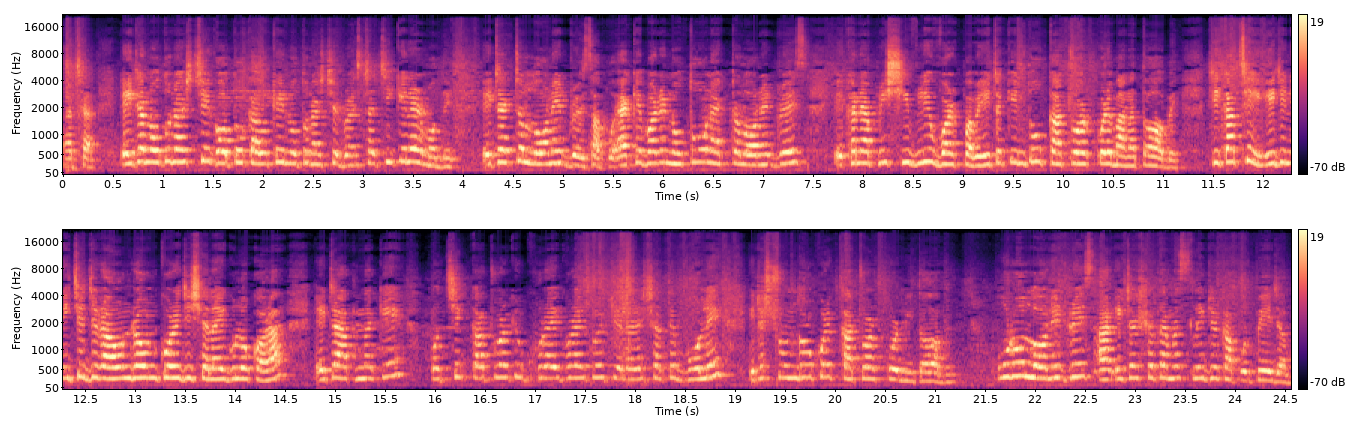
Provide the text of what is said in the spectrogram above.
আচ্ছা এইটা নতুন আসছে, গতকালকে নতুন আসছে ড্রেসটা চিকেনের মধ্যে। এটা একটা লনের ড্রেস আপু। একেবারে নতুন একটা লনের ড্রেস এখানে আপনি শিবলি ওয়ার্ক পাবেন। এটা কিন্তু কাট ওয়ার্ক করে বানাতে হবে। ঠিক আছে? এই যে নিচে যে রাউন্ড রাউন্ড করে যে সেলাইগুলো করা, এটা আপনাকে হচ্ছে কাট ওয়ার্ক ঘুরাই ঘুরাই করে টেলারের সাথে বলে এটা সুন্দর করে কাট ওয়ার্ক করে নিতে হবে। পুরো লনের ড্রেস আর এটার সাথে আমরা স্লিভের কাপড় পেয়ে যাব।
